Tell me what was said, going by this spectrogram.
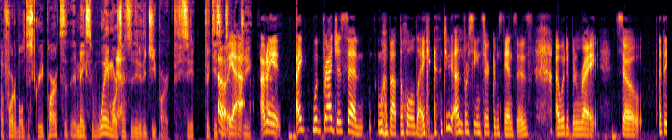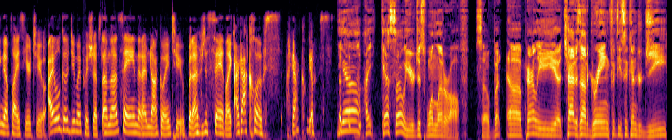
affordable discrete parts, it makes way more sense to do the G part. 56 Oh yeah, G. I mean, I what Brad just said about the whole like due to unforeseen circumstances, I would have been right. So I think that applies here too. I will go do my push-ups. I'm not saying that I'm not going to, but I'm just saying like I got close. I got close. yeah, I guess so. You're just one letter off. So, but uh, apparently, uh, Chad is not agreeing. 5600G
